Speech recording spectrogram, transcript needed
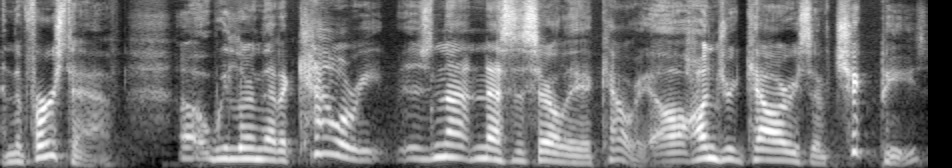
In the first half, uh, we learned that a calorie is not necessarily a calorie. 100 calories of chickpeas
